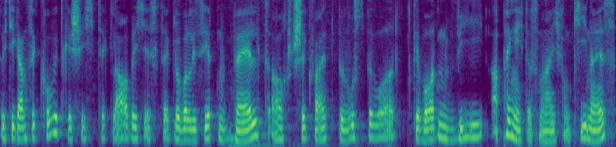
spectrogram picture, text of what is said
durch die ganze Covid-Geschichte, glaube ich, ist der globalisierten Welt auch ein Stück weit bewusst geworden, wie abhängig das man eigentlich von China ist.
